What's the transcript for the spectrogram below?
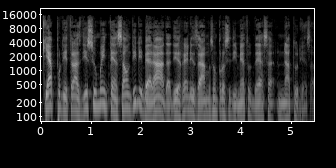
que há por detrás disso uma intenção deliberada de realizarmos um procedimento dessa natureza.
